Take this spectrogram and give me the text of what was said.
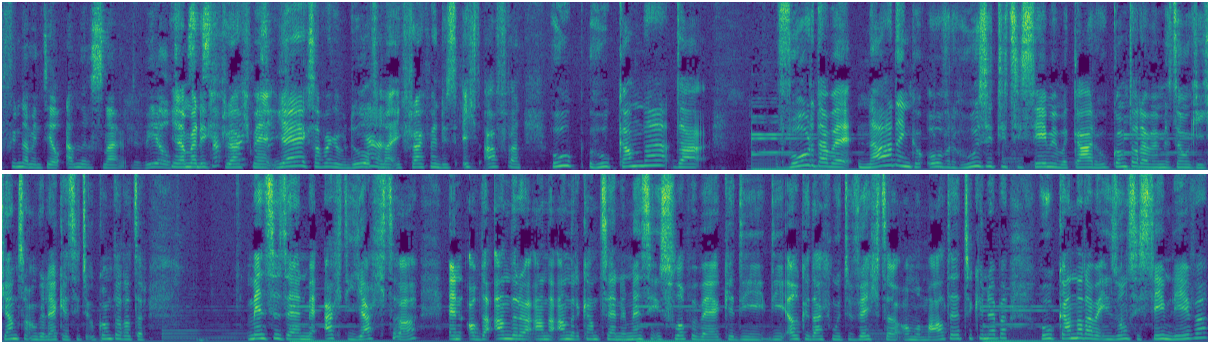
fundamenteel anders naar de wereld. Ja, maar ik Snap vraag mij... bedoel? Ja, ik snap wat je bedoelt, Ja. maar ik vraag mij dus echt af van... Hoe, hoe kan dat, dat... Voordat wij nadenken over hoe zit dit systeem in elkaar, hoe komt dat dat we met zo'n gigantische ongelijkheid zitten, hoe komt dat dat er mensen zijn met acht jachten en op de andere, aan de andere kant zijn er mensen in sloppenwijken die, die elke dag moeten vechten om een maaltijd te kunnen hebben. Hoe kan dat dat we in zo'n systeem leven,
